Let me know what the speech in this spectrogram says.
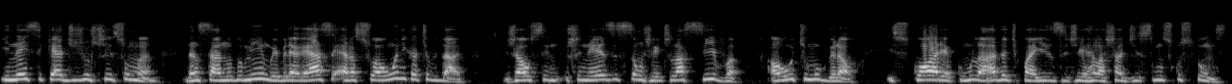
e nem sequer de justiça humana. Dançar no domingo, embriagar-se era sua única atividade. Já os chineses são gente lasciva, ao último grau, escória acumulada de países de relaxadíssimos costumes.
